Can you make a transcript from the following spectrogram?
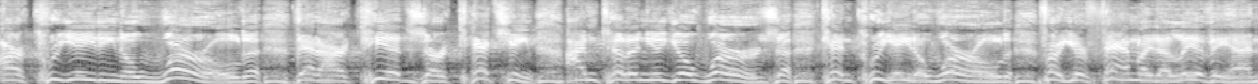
are creating a world that our kids are catching. I'm telling you, your words can create a world for your family to live in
